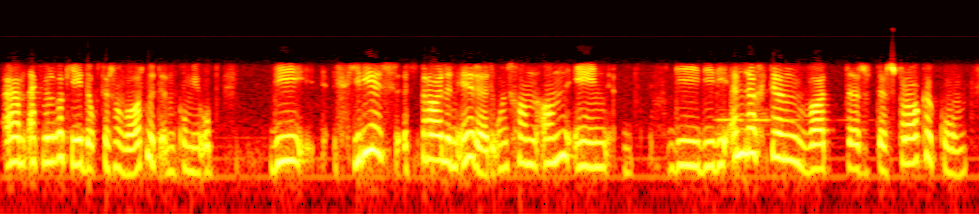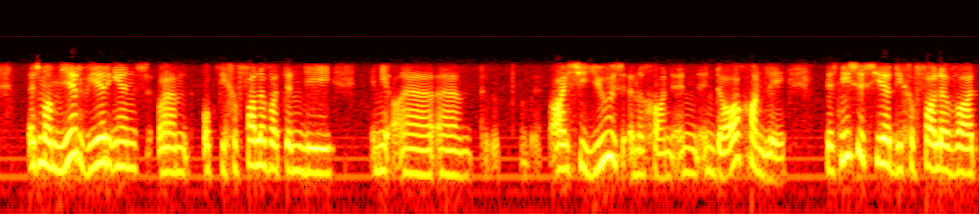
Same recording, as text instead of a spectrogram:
ehm um, ek wil ook hê dokter van Waart moet inkom hier op die hierdie is trial and error. Ons gaan aan en die die die inligting wat ter, ter sprake kom is maar meer weer eens um, op die gevalle wat in die in die uh uh ICU's ingaan en en daar gaan lê. Dis nie so seer die gevalle wat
